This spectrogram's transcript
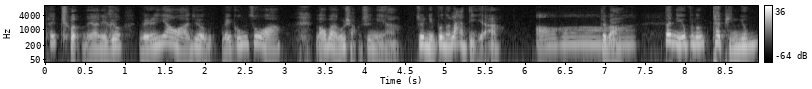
太蠢了呀，你就没人要啊，就没工作啊，老板不赏识你啊，就你不能落底啊，哦，对吧？但你又不能太平庸，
